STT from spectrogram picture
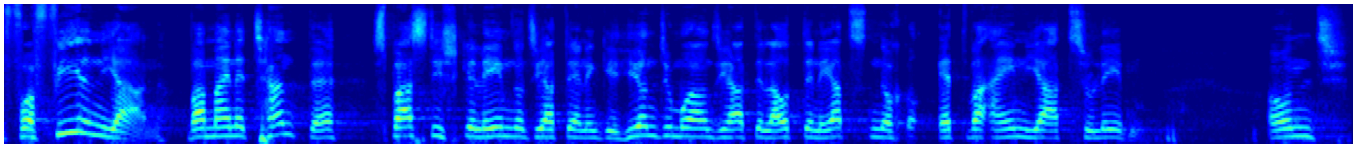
vor vielen Jahren war meine Tante spastisch gelähmt und sie hatte einen Gehirntumor und sie hatte laut den Ärzten noch etwa ein Jahr zu leben. Und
